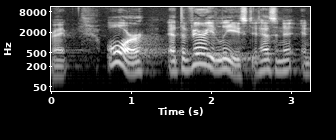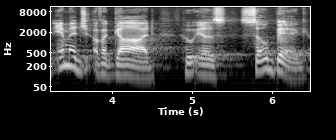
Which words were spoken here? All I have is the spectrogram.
right? Or, at the very least, it has an, an image of a God who is so big,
